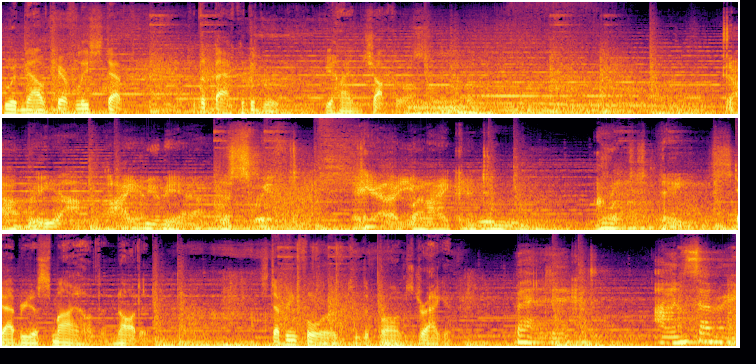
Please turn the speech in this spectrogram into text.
who had now carefully stepped to the back of the group behind Chacos. Dabria, I am Ymir the Swift. Here you I can do great things. Dabria smiled and nodded stepping forward to the bronze dragon. Benedict, I'm Semri,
